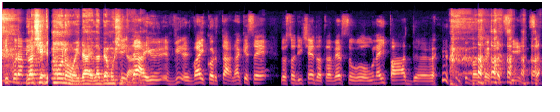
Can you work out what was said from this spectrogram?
Sicuramente, la citiamo noi, dai, l'abbiamo citata. Dai, vai Cortana, anche se lo sto dicendo attraverso un iPad, vabbè, pazienza,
